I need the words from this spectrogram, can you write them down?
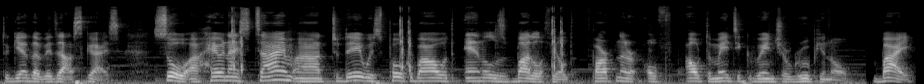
together with us guys. So uh, have a nice time. Uh, today we spoke about Endless Battlefield, partner of Automatic Venture Group, you know. Bye.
